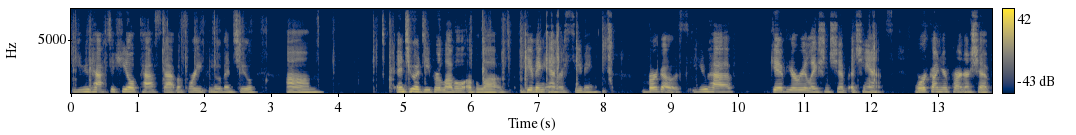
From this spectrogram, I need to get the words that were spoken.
You have to heal past that before you can move into um, into a deeper level of love, giving and receiving. Virgos, you have give your relationship a chance. Work on your partnership.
